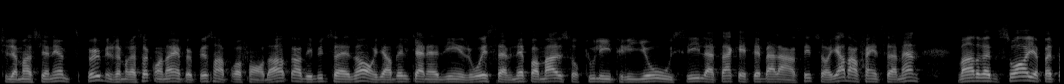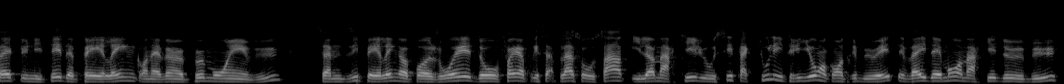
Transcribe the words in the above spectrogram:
tu l'as mentionné un petit peu, mais j'aimerais ça qu'on aille un peu plus en profondeur. en début de saison, on regardait le Canadien jouer, ça venait pas mal sur tous les trios aussi. L'attaque était balancée. Tu regardes en fin de semaine, vendredi soir, il y a peut-être l'unité de Payling qu'on avait un peu moins vue. Samedi, Payling n'a pas joué. Dauphin a pris sa place au centre. Il a marqué lui aussi. Fait que tous les trios ont contribué. Veille Demo a marqué deux buts.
